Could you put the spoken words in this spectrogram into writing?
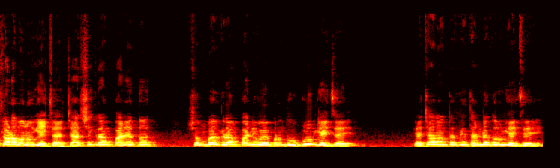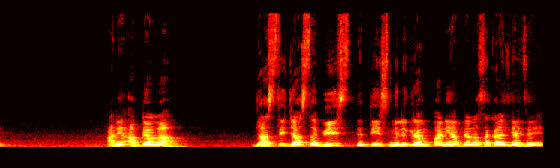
काढा बनवून घ्यायचा आहे. चारशे ग्रॅम पाण्यातनं शंभर ग्रॅम पाणी होईपर्यंत उकळून घ्यायचं आहे. त्याच्यानंतर ते थंड करून घ्यायचं आहे. आणि आपल्याला जास्तीत जास्त वीस ते तीस मिलीग्रॅम पाणी आपल्याला सकाळीच घ्यायचं आहे.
